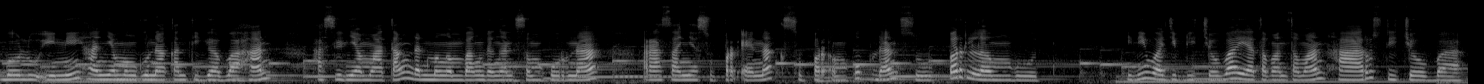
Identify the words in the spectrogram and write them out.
Bolu ini hanya menggunakan tiga bahan, hasilnya matang dan mengembang dengan sempurna. Rasanya super enak, super empuk, dan super lembut. Ini wajib dicoba ya teman-teman, harus dicoba.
